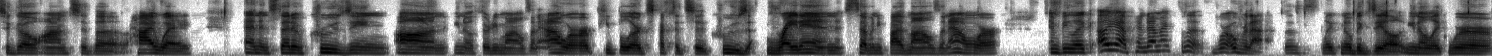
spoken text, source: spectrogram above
to go onto the highway and instead of cruising on you know 30 miles an hour people are expected to cruise right in 75 miles an hour and be like oh yeah pandemic we're over that. It's like no big deal. You know like we're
